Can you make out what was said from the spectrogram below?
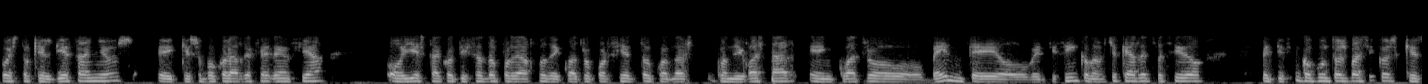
puesto que el 10 años, eh, que es un poco la referencia, hoy está cotizando por debajo de 4% cuando, cuando llegó a estar en 4,20 o 25, mejor dicho que ha retrocedido 25 puntos básicos, que es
